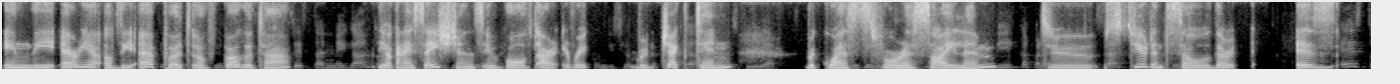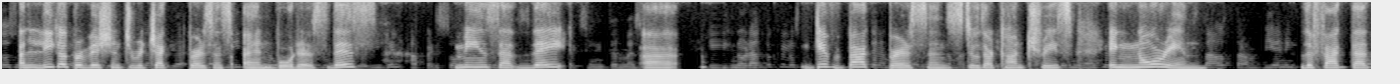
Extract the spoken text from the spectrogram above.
in the area of the airport of Bogota, the organizations involved are re rejecting requests for asylum to students. So there is a legal provision to reject persons and borders. This means that they uh, give back persons to their countries, ignoring the fact that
